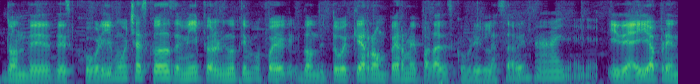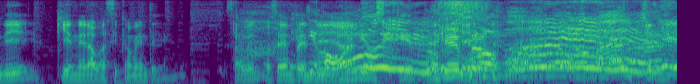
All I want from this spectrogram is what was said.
donde descubrí muchas cosas de mí, pero al mismo tiempo fue donde tuve que romperme para descubrirlas, ¿saben? Ay, ay, ay. Y de ahí aprendí quién era básicamente. ¿Saben? O sea, aprendí a... Demonios, qué ¡Qué profundo. Es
